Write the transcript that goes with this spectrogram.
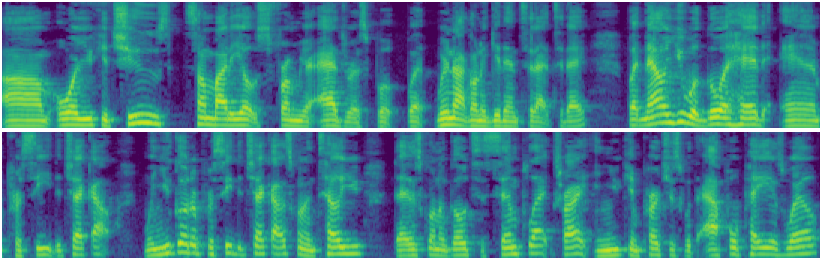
um, or you could choose somebody else from your address book. But we're not going to get into that today. But now you will go ahead and proceed to checkout. When you go to proceed to checkout, it's going to tell you that it's going to go to Simplex, right? And you can purchase with Apple Pay as well.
